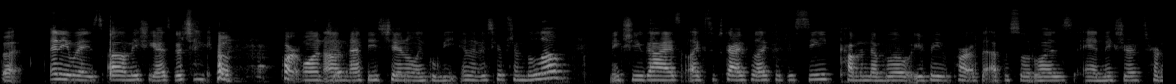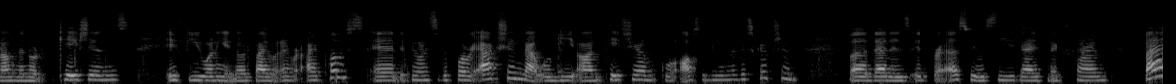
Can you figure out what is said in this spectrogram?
But anyways, uh, make sure you guys go check out part one on Matthew's channel. Link will be in the description below. Make sure you guys like, subscribe if you like what you see. Comment down below what your favorite part of the episode was, and make sure to turn on the notifications if you want to get notified whenever I post. And if you want to see the full reaction, that will be on Patreon. Link will also be in the description. But that is it for us. We will see you guys next time. Bye.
